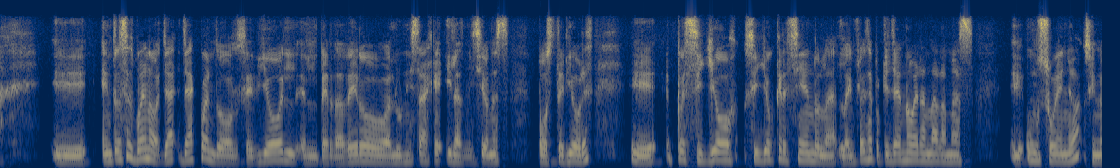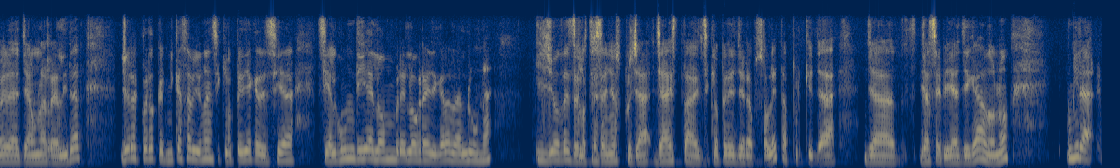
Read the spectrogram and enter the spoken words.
Eh, entonces, bueno, ya, ya cuando se dio el, verdadero alunizaje y las misiones posteriores, eh, pues siguió, siguió creciendo la, la, influencia porque ya no era nada más eh, un sueño, sino era ya una realidad. Yo recuerdo que en mi casa había una enciclopedia que decía, si algún día el hombre logra llegar a la luna, y yo desde los tres años, pues ya, ya esta enciclopedia ya era obsoleta porque ya, ya, ya se había llegado, ¿no? Mira,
